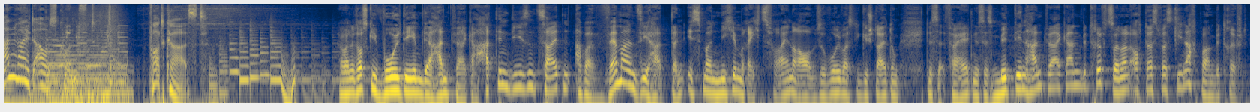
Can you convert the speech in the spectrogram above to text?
Anwalt Auskunft. Podcast. Herr Walentowski, wohl dem der Handwerker hat in diesen Zeiten, aber wenn man sie hat, dann ist man nicht im rechtsfreien Raum, sowohl was die Gestaltung des Verhältnisses mit den Handwerkern betrifft, sondern auch das, was die Nachbarn betrifft.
